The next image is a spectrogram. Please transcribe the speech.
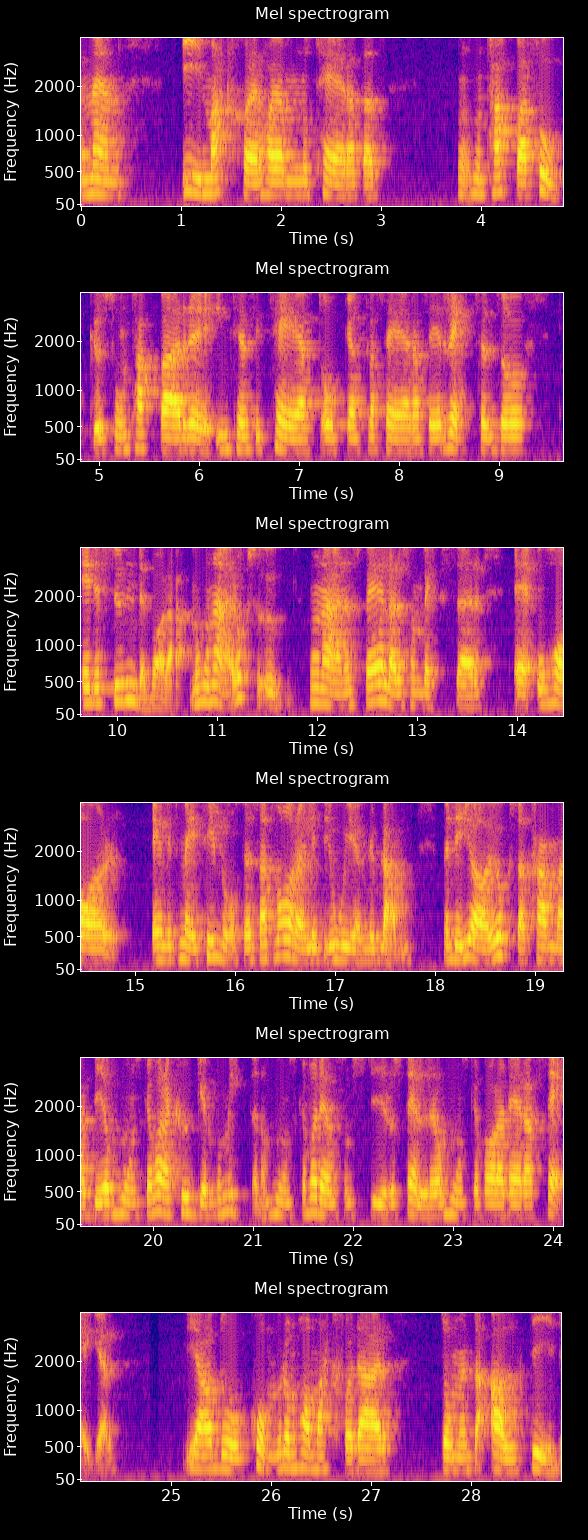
Men i matcher har jag noterat att hon, hon tappar fokus, hon tappar eh, intensitet och att placera sig rätt. Sen så är det stunder bara. Men hon är också ung. Hon är en spelare som växer eh, och har enligt mig tillåtelse att vara lite ojämn ibland. Men det gör ju också att Hammarby, om hon ska vara kuggen på mitten, om hon ska vara den som styr och ställer, om hon ska vara deras seger, ja då kommer de ha matcher där de inte alltid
